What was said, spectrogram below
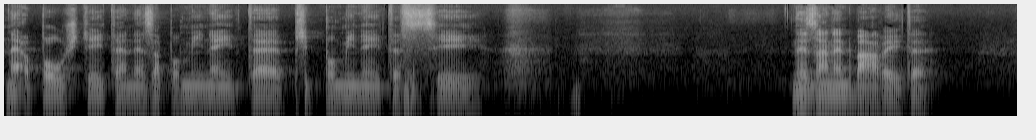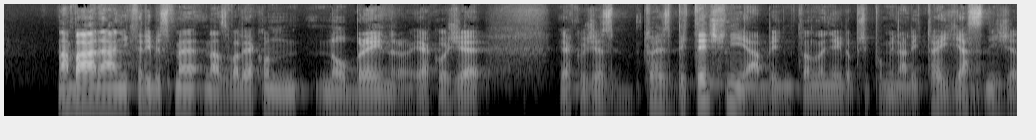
Neopouštějte, nezapomínejte, připomínejte si, nezanedbávejte. Nabádání, které bychom nazvali jako no-brainer, jakože, jakože to je zbytečný, aby tohle někdo připomínali. To je jasný, že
